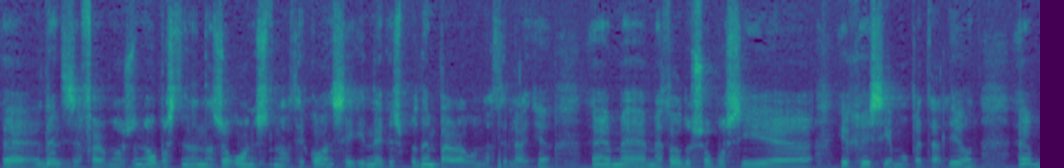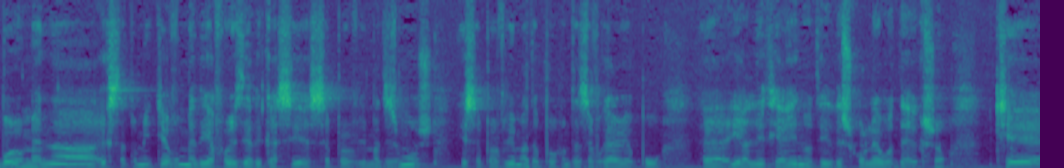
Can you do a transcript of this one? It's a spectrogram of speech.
ε, δεν τις εφαρμόζουν όπως την αναζωγόνηση των οθικών σε γυναίκες που δεν παράγουν οθυλάκια ε, με μεθόδους όπως η, ε, η χρήση αιμοπεταλίων. Ε, μπορούμε να εξατομικεύουμε διάφορες διαδικασίες σε προβληματισμούς ή σε προβλήματα που έχουν τα ζευγάρια που ε, η αλήθεια είναι ότι δυσκολεύονται έξω και,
